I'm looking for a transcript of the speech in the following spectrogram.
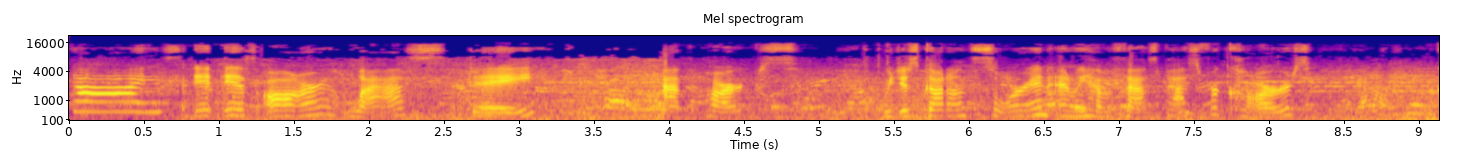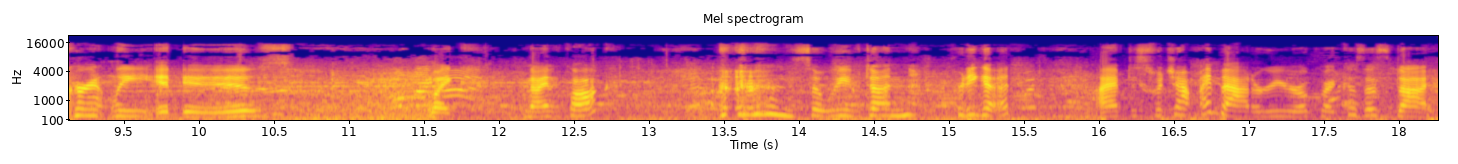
guys, it is our last day at the parks. We just got on Soarin' and we have a fast pass for cars. Currently it is like nine o'clock. so we've done pretty good. I have to switch out my battery real quick because it's dying.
